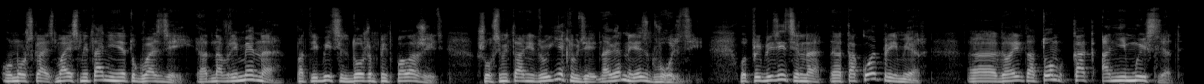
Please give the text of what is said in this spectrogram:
Он может сказать, в моей сметане нету гвоздей. И одновременно потребитель должен предположить, что в сметане других людей, наверное, есть гвозди. Вот приблизительно э, такой пример э, говорит о том, как они мыслят.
